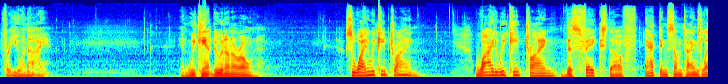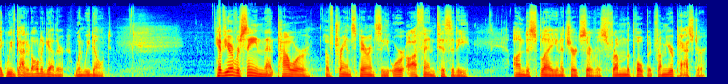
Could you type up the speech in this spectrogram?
For you and I. And we can't do it on our own. So why do we keep trying? Why do we keep trying this fake stuff, acting sometimes like we've got it all together when we don't? Have you ever seen that power of transparency or authenticity on display in a church service from the pulpit, from your pastor,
